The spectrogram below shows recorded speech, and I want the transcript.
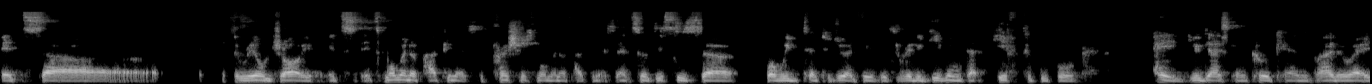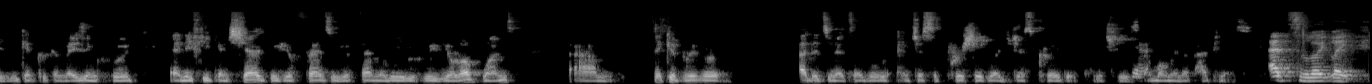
It's, uh, it's a real joy. It's, it's moment of happiness, a precious moment of happiness. And so this is, uh, what we tend to do at Vive is really giving that gift to people. Hey, you guys can cook. And by the way, you can cook amazing food. And if you can share it with your friends, with your family, with your loved ones, um, take a breather at the dinner table and just appreciate what you just created, which is yeah. a moment of happiness. Absolutely.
